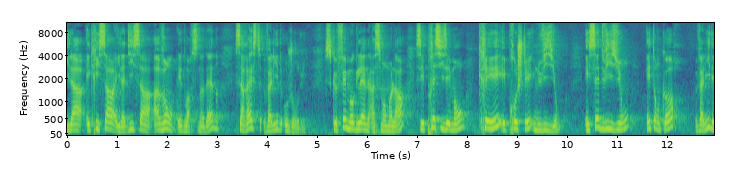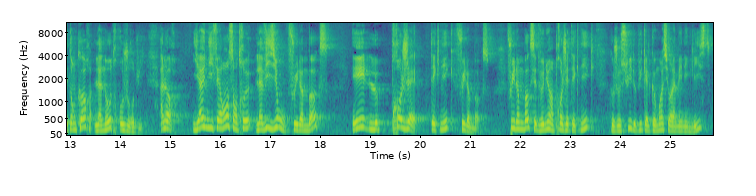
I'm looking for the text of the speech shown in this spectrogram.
Il a écrit ça, il a dit ça avant Edward Snowden, ça reste valide aujourd'hui. Ce que fait Moglen à ce moment-là, c'est précisément créer et projeter une vision et cette vision est encore valide, est encore la nôtre aujourd'hui. Alors, il y a une différence entre la vision Freedom Box et le projet technique Freedom Box. Freedom Box est devenu un projet technique que je suis depuis quelques mois sur la mailing list,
